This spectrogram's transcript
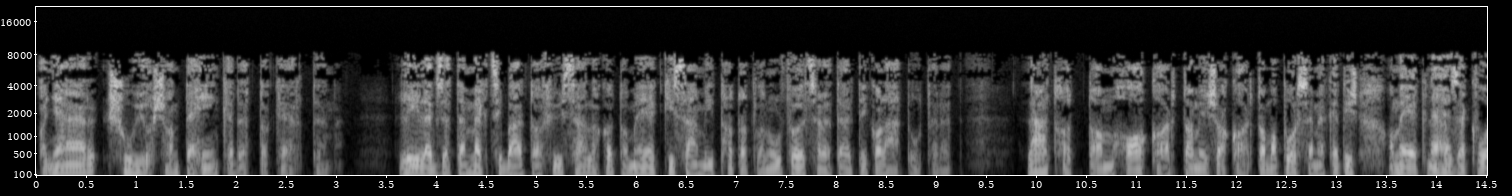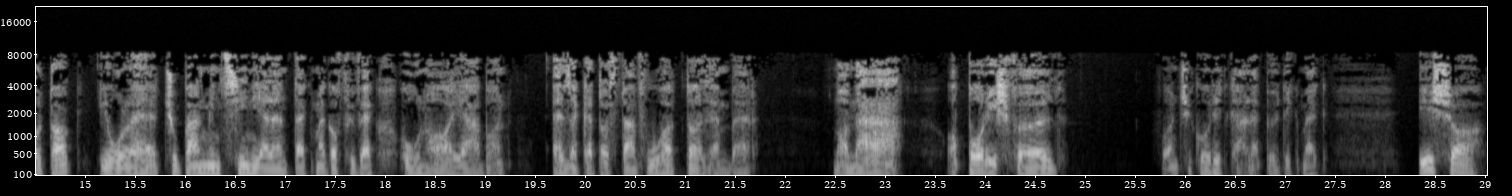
A nyár súlyosan tehénkedett a kerten. Lélegzetem megcibálta a fűszálakat, amelyek kiszámíthatatlanul fölszeletelték a látóteret. Láthattam, ha akartam, és akartam a porszemeket is, amelyek nehezek voltak, jól lehet, csupán mint szín jelentek meg a füvek hóna aljában. Ezeket aztán fúhatta az ember. Na ná, a por is föld. Fancsikó ritkán lepődik meg. Isa,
